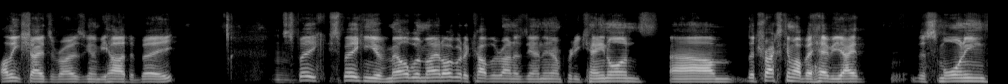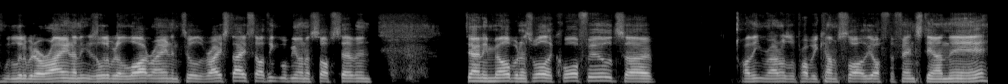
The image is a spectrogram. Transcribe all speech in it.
I think Shades of Rose is going to be hard to beat. Mm. Speak, speaking of Melbourne, mate, I've got a couple of runners down there I'm pretty keen on. Um, the track's come up a heavy eight this morning with a little bit of rain. I think there's a little bit of light rain until the race day. So I think we'll be on a soft seven down in Melbourne as well at Caulfield. So I think runners will probably come slightly off the fence down there.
